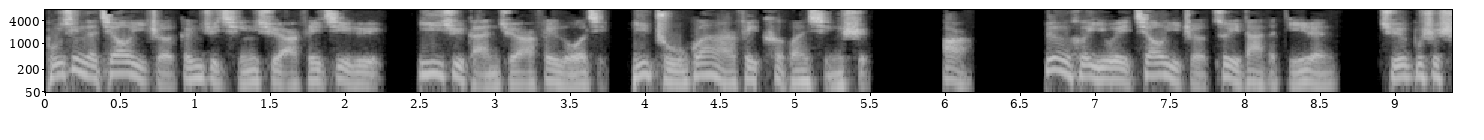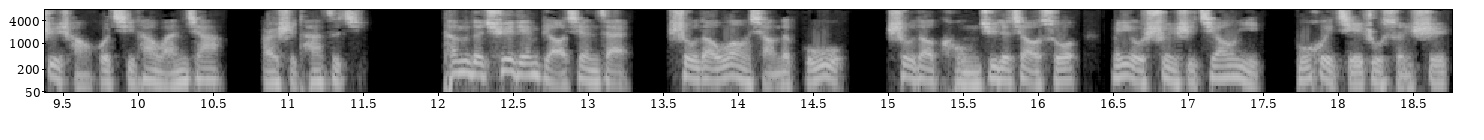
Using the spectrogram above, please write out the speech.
不幸的交易者根据情绪而非纪律，依据感觉而非逻辑，以主观而非客观行事。二，任何一位交易者最大的敌人，绝不是市场或其他玩家，而是他自己。他们的缺点表现在受到妄想的鼓舞，受到恐惧的教唆，没有顺势交易，不会截住损失，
